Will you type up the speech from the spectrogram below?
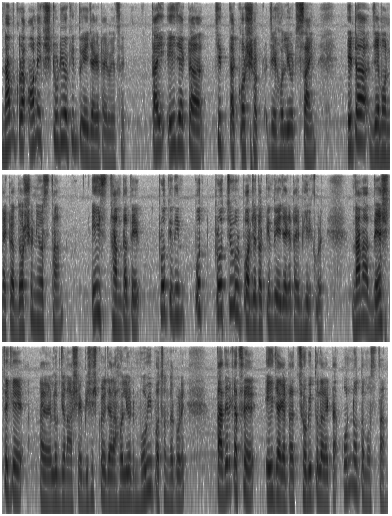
নাম করা অনেক স্টুডিও কিন্তু এই জায়গাটায় রয়েছে। তাই এই যে একটা চিত্তাকর্ষক যে হলিউড সাইন, এটা যেমন একটা দর্শনীয় স্থান, এই স্থানটাতে প্রতিদিন প্র- প্রচুর পর্যটক কিন্তু এই জায়গাটায় ভিড় করে। নানা দেশ থেকে লোকজন আসে, বিশেষ করে যারা হলিউড মুভি পছন্দ করে, তাদের কাছে এই জায়গাটা ছবি তোলার একটা অন্যতম স্থান।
